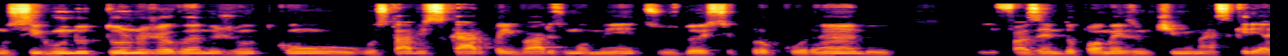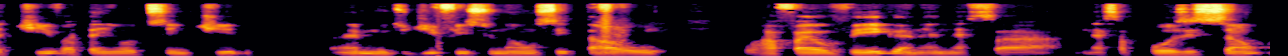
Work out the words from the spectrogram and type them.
no segundo turno jogando junto com o Gustavo Scarpa em vários momentos, os dois se procurando e fazendo do Palmeiras um time mais criativo, até em outro sentido. Então, é muito difícil não citar o, o Rafael Veiga né, nessa, nessa posição,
